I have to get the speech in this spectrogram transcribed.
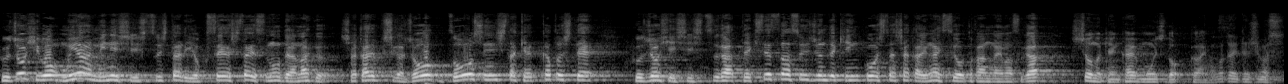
扶助費をむやみに支出したり抑制したりするのではなく、社会福祉が増進した結果として、扶助費支出が適切な水準で均衡した社会が必要と考えますが、市長の見解をもう一度伺います。お答えいたします。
